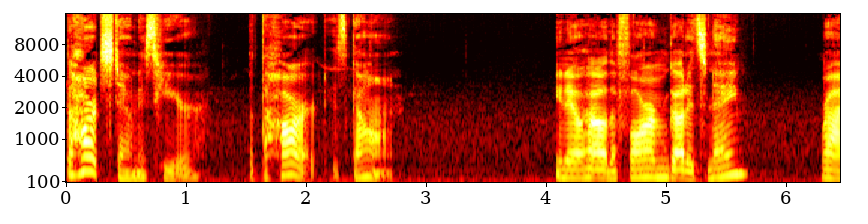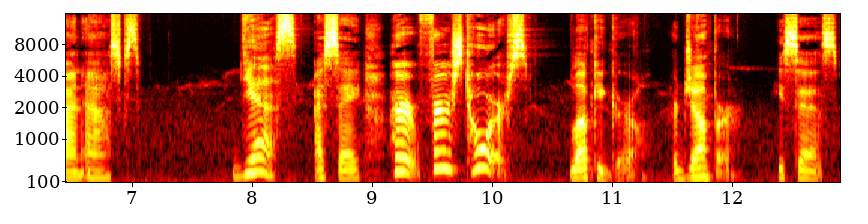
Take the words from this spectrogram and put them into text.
The Hearthstone is here, but the heart is gone. You know how the farm got its name? Ryan asks. Yes, I say. Her first horse. Lucky Girl, her jumper, he says.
